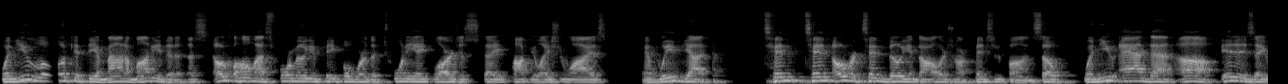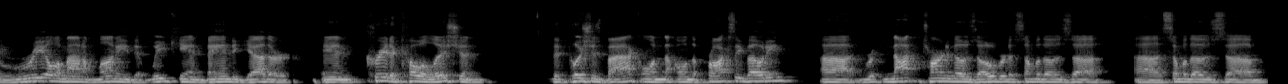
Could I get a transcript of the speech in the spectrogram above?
when you look at the amount of money that Oklahoma has 4 million people, we're the 28th largest state population wise, and we've got 10, 10 over 10 billion dollars in our pension fund. So when you add that up, it is a real amount of money that we can band together and create a coalition that pushes back on on the proxy voting, uh, not turning those over to some of those uh, uh, some of those um,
